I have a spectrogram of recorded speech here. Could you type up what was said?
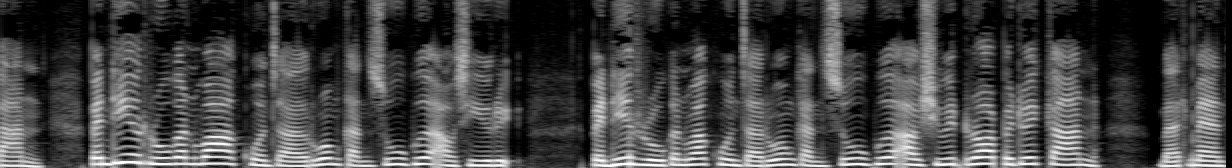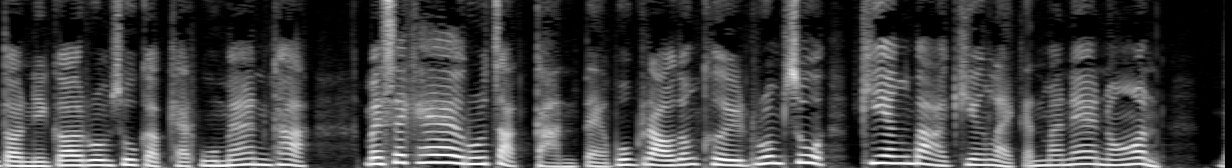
กัน เป็นที่รู้กันว่าควรจะร่วมกันสู้เพื่อเอาชีวิต เป็นที่รู้กันว่าควรจะร่วมกันสู้เพื่อเอาชีวิตรอดไปด้วยกัน แบทแมนตอนนี้ก็ร่วมสู้กับแคทวูแมนค่ะ ไม่ใช่แค่รู้จักกัน แต่พวกเราต้องเคยร่วมสู้เคียงบ่าเคียงไหลกันมาแน่นอน แบ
